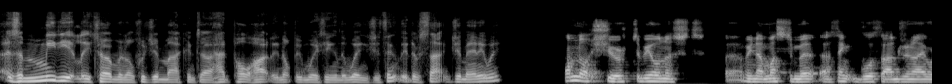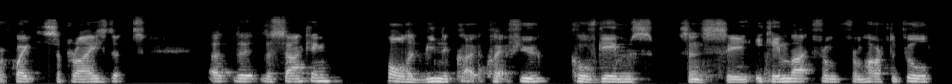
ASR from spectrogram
as immediately terminal for Jim McIntyre had Paul Hartley not been waiting in the wings? Do you think they'd have sacked Jim anyway? I'm not sure, to be honest. I mean, I must admit, I think both Andrew and I were quite surprised at, at the, the sacking. Paul had been quite a few Cove games since he, he came back from, from Hartlepool,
